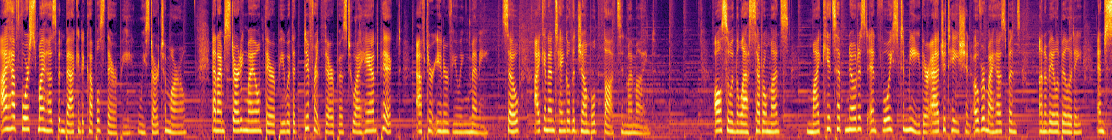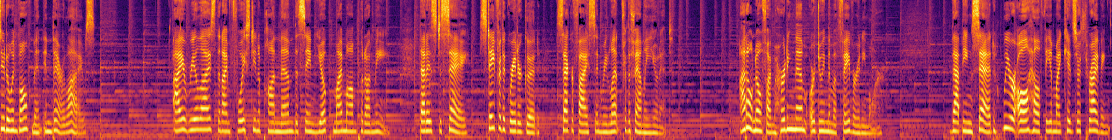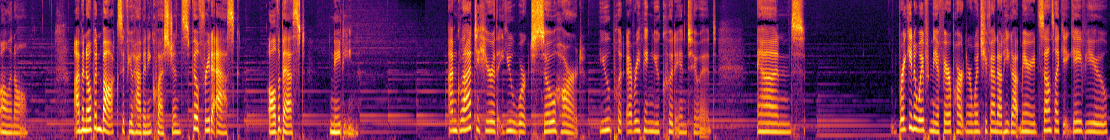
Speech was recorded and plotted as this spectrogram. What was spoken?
I have forced my husband back into couples therapy. We start tomorrow. And I'm starting my own therapy with a different therapist who I handpicked after interviewing many, so I can untangle the jumbled thoughts in my mind. Also, in the last several months, my kids have noticed and voiced to me their agitation over my husband's unavailability, and pseudo involvement in their lives. I realize that I'm foisting upon them the same yoke my mom put on me. That is to say, stay for the greater good, sacrifice, and relent for the family unit. I don't know if I'm hurting them or doing them a favor anymore. That being said, we are all healthy and my kids are thriving all in all. I'm an open box if you have any questions. Feel free to ask. All the best, Nadine. I'm glad to hear that you worked so hard. You put everything you could into it. And breaking away from the affair partner when she found out he got married sounds like it gave you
